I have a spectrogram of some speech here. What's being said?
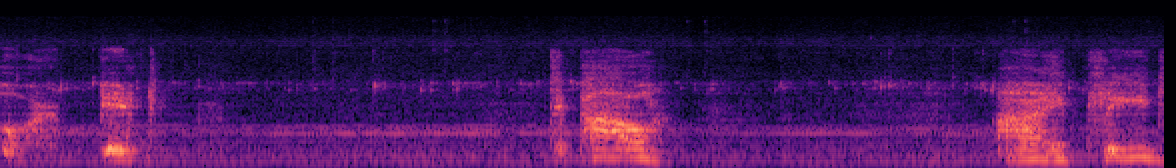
Forbid. T'Pau. I plead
